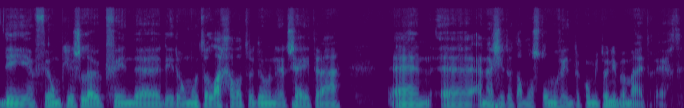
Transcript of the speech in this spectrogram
die filmpjes leuk vinden, die erom moeten lachen wat we doen, et cetera. En, uh, en als je dat allemaal stom vindt, dan kom je toch niet bij mij terecht.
